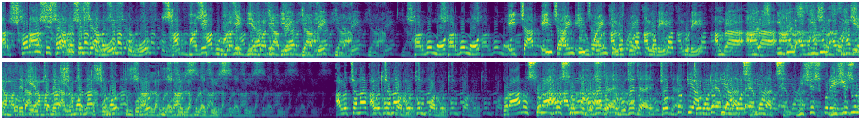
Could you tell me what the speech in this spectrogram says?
আর সর্বশেষে আলোচনা আলোচনা করব সাত ভাগে কুরবানি দেওয়া যাবে যাবে কিনা। সর্বমোট সর্বমোট এই চার এই পয়েন্টের পয়েন্ট আলোকপাত আলোকপাত করে আমরা আমরা ঈদুল আজহা সম্পর্কে আমাদের আমাদের আলোচনা সমাপ্ত করব ইনশাআল্লাহুল আজিজ। আলোচনার আলোচনার প্রথম পর্ব কোরআন ও সুন্নাহ আলোকে বোঝা যায় বোঝা যায় 14টি আমল এমন এমন আছে বিশেষ করে ঈদুল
